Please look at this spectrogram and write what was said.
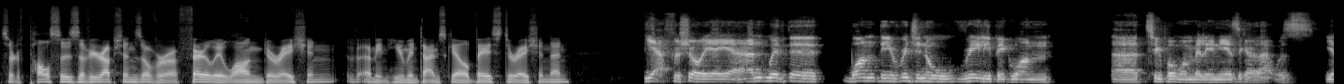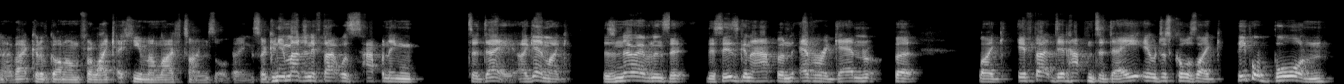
sort of pulses of eruptions over a fairly long duration. I mean, human timescale based duration. Then, yeah, for sure. Yeah, yeah. And with the one, the original really big one, uh, 2.1 million years ago, that was you know that could have gone on for like a human lifetime sort of thing. So, can you imagine if that was happening today? Again, like there's no evidence that this is going to happen ever again, but like if that did happen today, it would just cause like people born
